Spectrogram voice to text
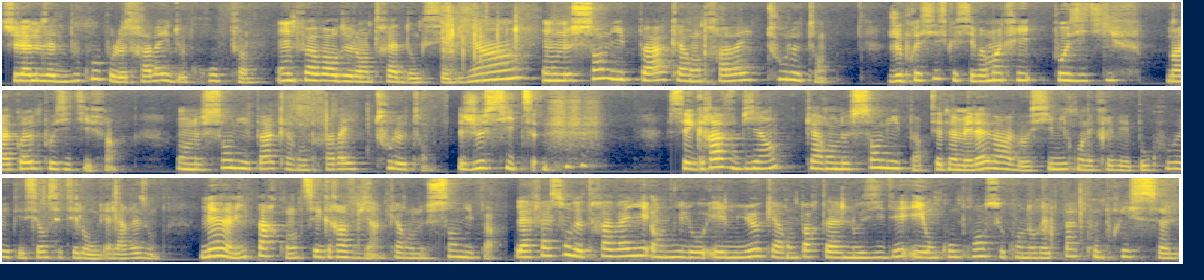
Cela nous aide beaucoup pour le travail de groupe. On peut avoir de l'entraide donc c'est bien. On ne s'ennuie pas car on travaille tout le temps. Je précise que c'est vraiment écrit positif dans la colonne positif. Hein. On ne s'ennuie pas car on travaille tout le temps. Je cite. C'est grave bien car on ne s'ennuie pas. Cette même élève hein, avait aussi mis qu'on écrivait beaucoup et que les séances étaient longues. Elle a raison. Mais mamie, par contre, c'est grave bien car on ne s'ennuie pas. La façon de travailler en îlot est mieux car on partage nos idées et on comprend ce qu'on n'aurait pas compris seul.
